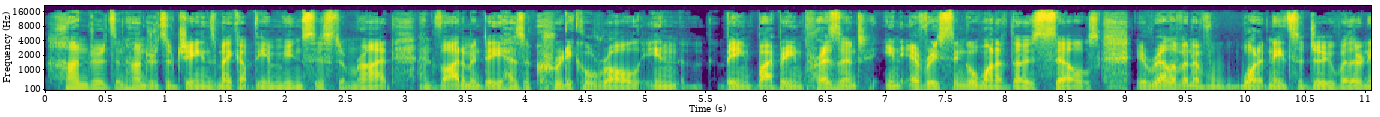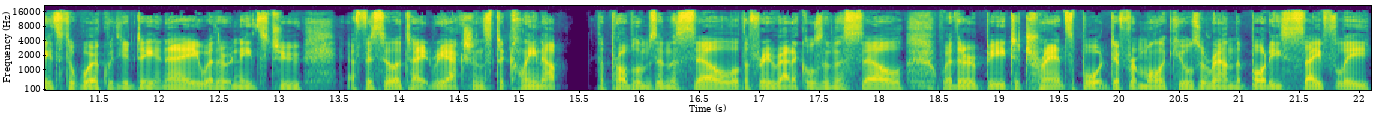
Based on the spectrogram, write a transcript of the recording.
Hundreds and hundreds of genes make up the immune system, right? And vitamin D has a critical role in being by being present in every single one of those cells, irrelevant of what it needs to do, whether it needs to work with your DNA, whether it needs to facilitate reactions to clean up the problems in the cell or the free radicals in the cell, whether it be to transport different molecules around the body safely.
